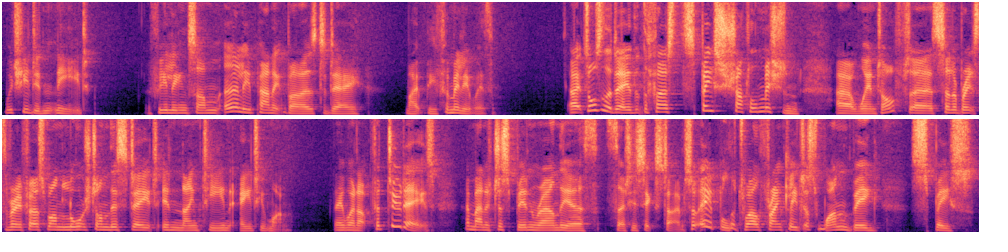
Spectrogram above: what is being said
which he didn't need. A feeling some early panic buyers today might be familiar with. Uh, it's also the day that the first space shuttle mission uh, went off. Uh, celebrates the very first one launched on this date in 1981. They went up for two days and managed to spin round the Earth 36 times. So, April the 12th, frankly, just one big space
